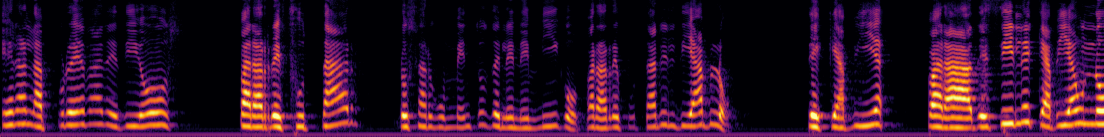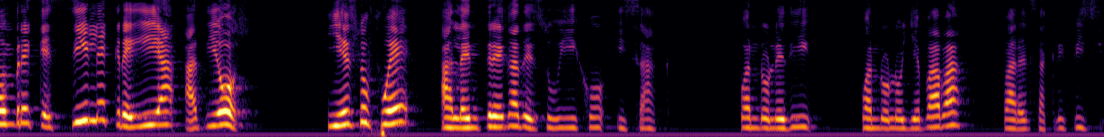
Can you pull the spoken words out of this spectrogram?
era la prueba de Dios para refutar los argumentos del enemigo, para refutar el diablo, de que había, para decirle que había un hombre que sí le creía a Dios. Y eso fue a la entrega de su hijo Isaac, cuando le di, cuando lo llevaba para el sacrificio.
